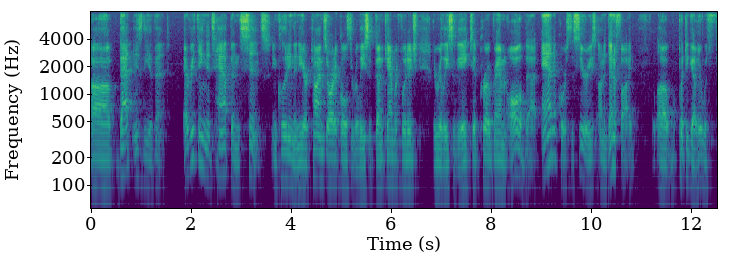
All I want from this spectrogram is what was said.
Uh, that is the event. Everything that's happened since, including the New York Times articles, the release of gun camera footage, the release of the AATIP program, and all of that, and of course the series Unidentified, uh, put together with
